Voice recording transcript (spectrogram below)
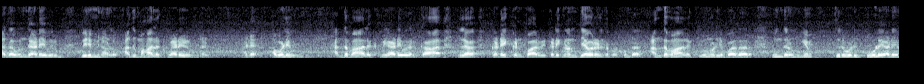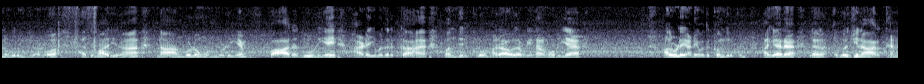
அதை வந்து அடைய விரும் விரும்பினாலும் அது மகாலட்சுமி அடைய விரும்பினாள். அட அவளை விரும்பினாள் அந்த மகாலட்சுமி அடைவதற்காக இல்லை கடைக்கண் பார்வை கிடைக்கணும் தேவர்கள் தப்பஸ் கொண்டார். அந்த மகாலட்சுமி உன்னுடைய பாதார இந்த திருவடி தூளை அடையணும் விரும்புகிறாளோ அது மாதிரி தான் நாங்களும் உன்னுடைய பாத தூளியை அடைவதற்காக வந்திருக்கிறோம். அதாவது அப்படின்னா உன்னுடைய அருளை அடைவதற்கு வந்திருக்கும். ஆகையால விஜினார்த்தன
